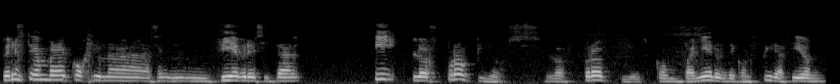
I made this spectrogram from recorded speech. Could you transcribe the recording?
Pero este hombre coge unas fiebres y tal, y los propios, los propios compañeros de conspiración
